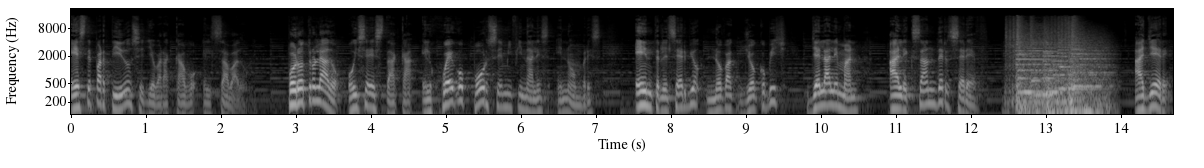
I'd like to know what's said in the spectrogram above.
Este partido se llevará a cabo el sábado. Por otro lado, hoy se destaca el juego por semifinales en hombres entre el serbio Novak Djokovic y el alemán Alexander Zverev. Ayer,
